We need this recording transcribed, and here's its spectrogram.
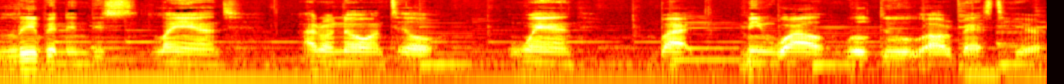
living in this land. I don't know until when, but meanwhile, we'll do our best here.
